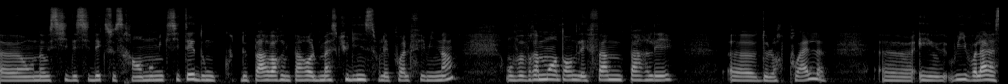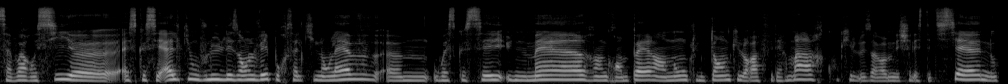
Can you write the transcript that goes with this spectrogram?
Euh, on a aussi décidé que ce sera en non-mixité, donc de ne pas avoir une parole masculine sur les poils féminins. On veut vraiment entendre les femmes parler euh, de leurs poils. Euh, et oui, voilà, savoir aussi, euh, est-ce que c'est elles qui ont voulu les enlever pour celles qui l'enlèvent euh, Ou est-ce que c'est une mère, un grand-père, un oncle, une tante qui leur a fait des remarques ou qui les a emmenés chez l'esthéticienne ou...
